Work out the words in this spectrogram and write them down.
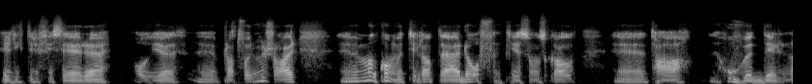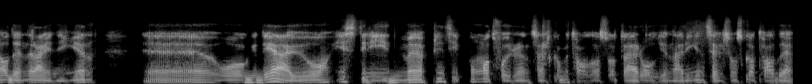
elektrifisere oljeplattformer, så har eh, man kommet til at det er det offentlige som skal eh, ta hoveddelen av den regningen. Eh, og det er jo i strid med prinsippet om at forurenseren skal betale, altså at det er oljenæringen selv som skal ta det,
